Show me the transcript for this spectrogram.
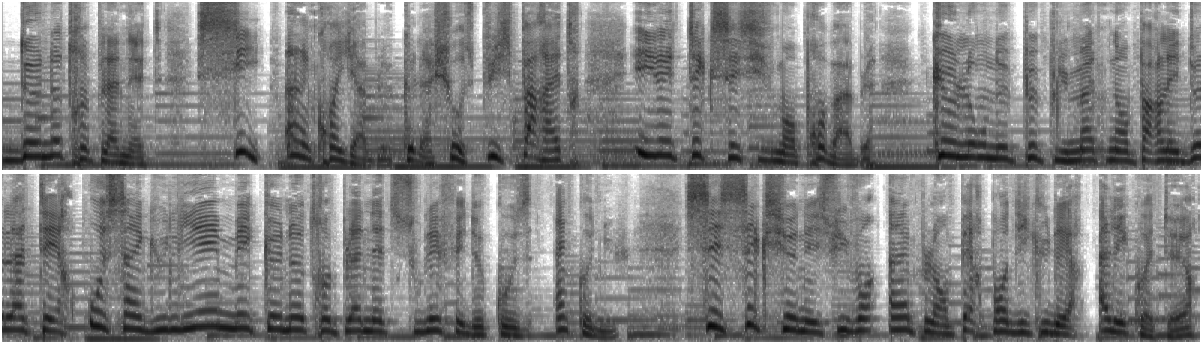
de notre planète. Si incroyable que la chose puisse paraître, il est excessivement probable que l'on ne peut plus maintenant parler de la Terre au singulier, mais que notre planète, sous l'effet de causes inconnues, s'est sectionnée suivant un plan perpendiculaire à l'équateur,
